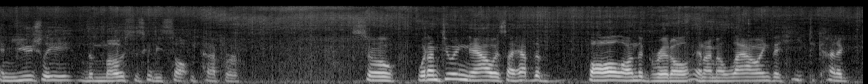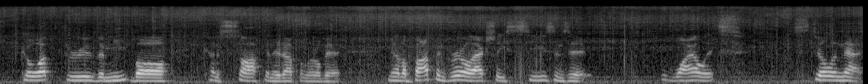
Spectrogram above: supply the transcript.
and usually the most is gonna be salt and pepper. So what I'm doing now is I have the ball on the griddle and I'm allowing the heat to kind of go up through the meatball, kind of soften it up a little bit. Now the Bop and Grill actually seasons it while it's still in that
